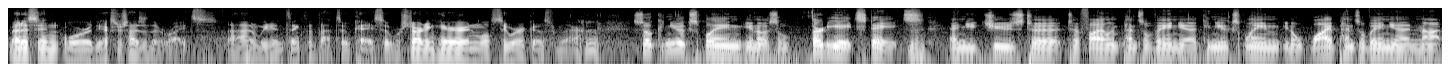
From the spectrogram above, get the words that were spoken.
medicine or the exercise of their rights. Uh, and we didn't think that that's okay. So we're starting here, and we'll see where it goes from there. So can you explain, you know, so 38 states Mm-hmm. and you choose to, to file in Pennsylvania. Can you explain, you know, why Pennsylvania and not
